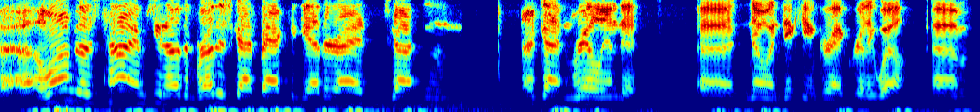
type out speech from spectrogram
uh, along those times, you know, the brothers got back together. I had gotten, I'd gotten real into uh, knowing Dickey and Gregg really well. Um,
